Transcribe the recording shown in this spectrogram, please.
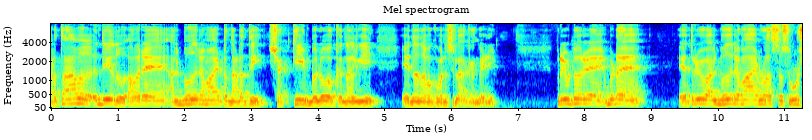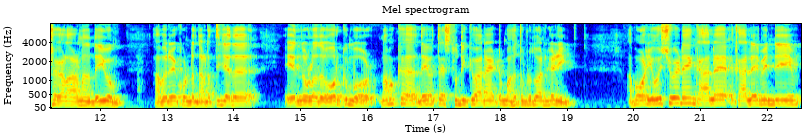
കർത്താവ് എന്തു ചെയ്തു? അവരെ അത്ഭുതകരമായിട്ട് നടത്തി ശക്തിയും ബലവും ഒക്കെ നൽകി എന്ന് നമുക്ക് മനസ്സിലാക്കാൻ കഴിയും. പ്രിയപ്പെട്ടവരെ ഇവിടെ എത്രയോ അത്ഭുതകരമായുള്ള ശുശ്രൂഷകളാണ് ദൈവം അവരെ കൊണ്ട് നടത്തിയത് എന്നുള്ളത് ഓർക്കുമ്പോൾ നമുക്ക് ദൈവത്തെ സ്തുതിക്കുവാനായിട്ടും മഹത്വപ്പെടുത്തുവാൻ കഴിയും. അപ്പോൾ യോശുവയുടെയും കാല കാലേബിന്റെയും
